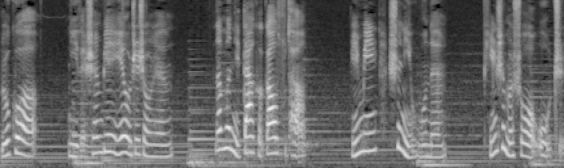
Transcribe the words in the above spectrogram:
如果你的身边也有这种人，那么你大可告诉他，明明是你无能，凭什么说我物质？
